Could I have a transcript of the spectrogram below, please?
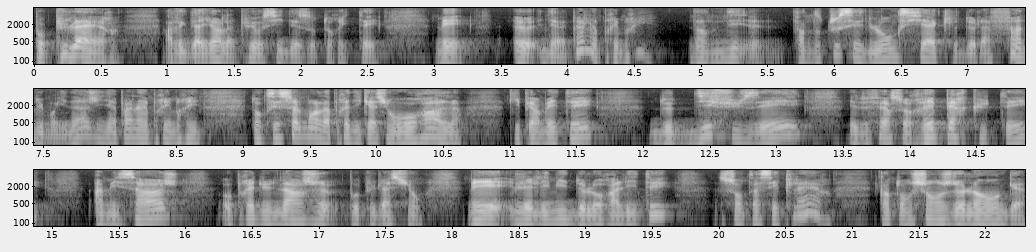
populaire, avec d'ailleurs l'appui aussi des autorités. Mais il n'y avait pas l'imprimerie dans, pendant tous ces longs siècles de la fin du Moyen Âge, il n'y a pas l'imprimerie. Donc c'est seulement la prédication orale qui permettait de diffuser et de faire se répercuter un message auprès d'une large population. Mais les limites de l'oralité sont assez claires. Quand on change de langue,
